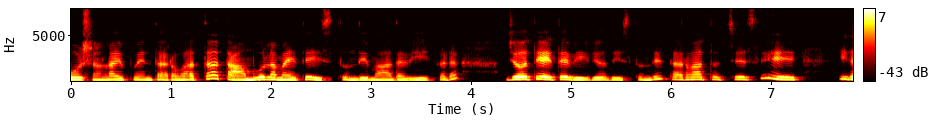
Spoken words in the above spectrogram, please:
భోజనాలు అయిపోయిన తర్వాత తాంబూలం అయితే ఇస్తుంది మాధవి ఇక్కడ. జ్యోతి అయితే వీడియో తీస్తుంది. తర్వాత వచ్చేసి ఇక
